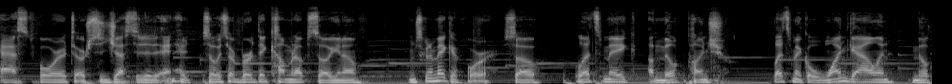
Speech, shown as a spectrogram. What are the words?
asked for it or suggested it, and so it's her birthday coming up. So you know, I'm just gonna make it for her. So let's make a milk punch. Let's make a one gallon milk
